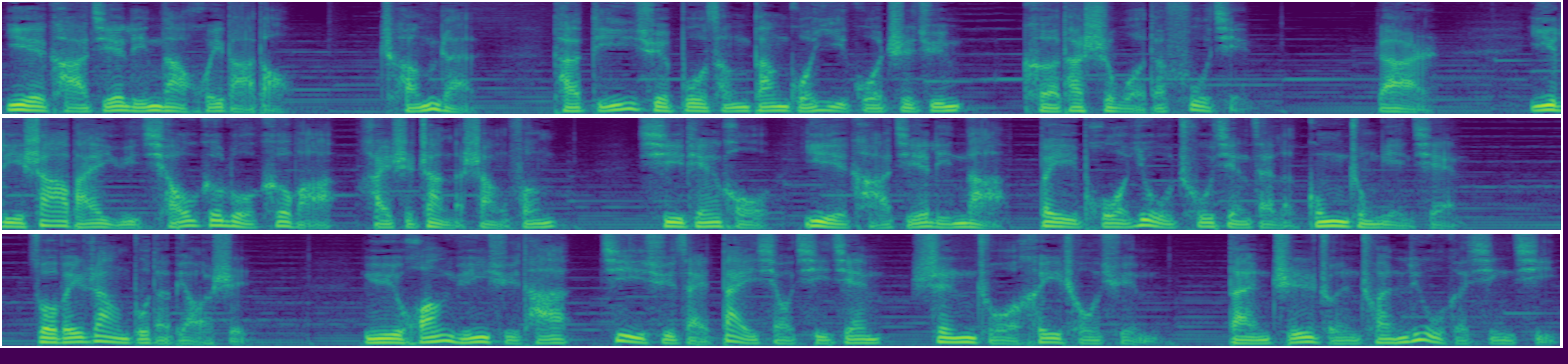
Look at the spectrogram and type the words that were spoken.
叶卡捷琳娜回答道：“诚然，他的确不曾当过一国之君，可他是我的父亲。”然而，伊丽莎白与乔戈洛科娃还是占了上风。七天后，叶卡捷琳娜被迫又出现在了公众面前。作为让步的表示，女皇允许她继续在待孝期间身着黑绸裙，但只准穿六个星期。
